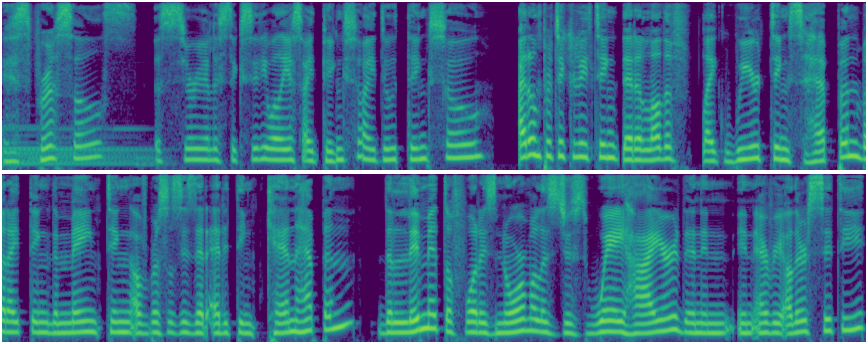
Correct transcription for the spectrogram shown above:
Is Brussels a surrealistic city? Well, yes, I think so. I do think so. I don't particularly think that a lot of like weird things happen, but I think the main thing of Brussels is that anything can happen. The limit of what is normal is just way higher than in, in every other city.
